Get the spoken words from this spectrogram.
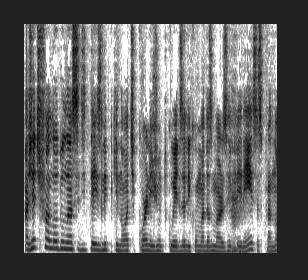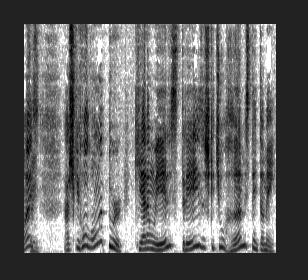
a gente falou do lance de ter Slipknot e Korn junto com eles ali como uma das maiores referências pra nós. Sim. Acho que rolou uma tour. Que eram eles, três. Acho que tinha o Ramstein também.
